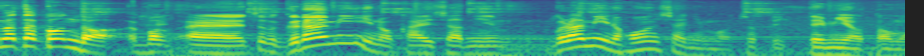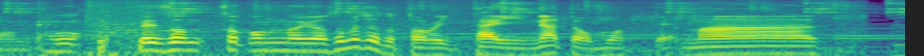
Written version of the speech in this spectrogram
また今度、ぼえーちょっとグラミーの会社にグラミーの本社にもちょっと行ってみようと思うんで。お。でそそこの様子もちょっと撮りたいなと思ってます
